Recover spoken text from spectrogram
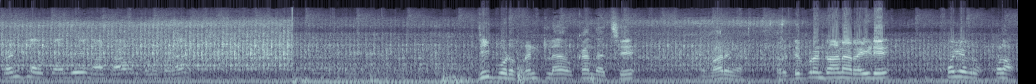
ஃப்ரண்ட்டில் உட்காந்து நான் ட்ராவல் பண்ண போகிறேன் ஜீப்போட ஃப்ரண்ட்டில் உட்காந்தாச்சு. இங்க பாருங்க ஒரு டிஃப்ரெண்ட்டான ரைடு ஓகே ப்ரோ போகலாம்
